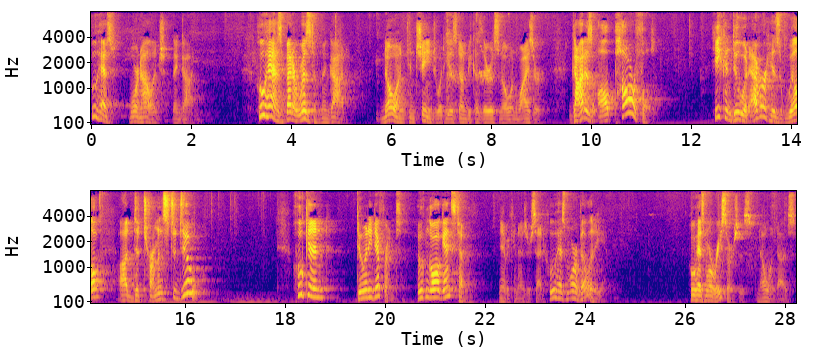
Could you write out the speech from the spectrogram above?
Who has more knowledge than God? Who has better wisdom than God? No one can change what he has done because there is no one wiser. God is all powerful. He can do whatever his will uh, determines to do. Who can do any different? Who can go against him? Nebuchadnezzar said. Who has more ability? Who has more resources? No one does.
